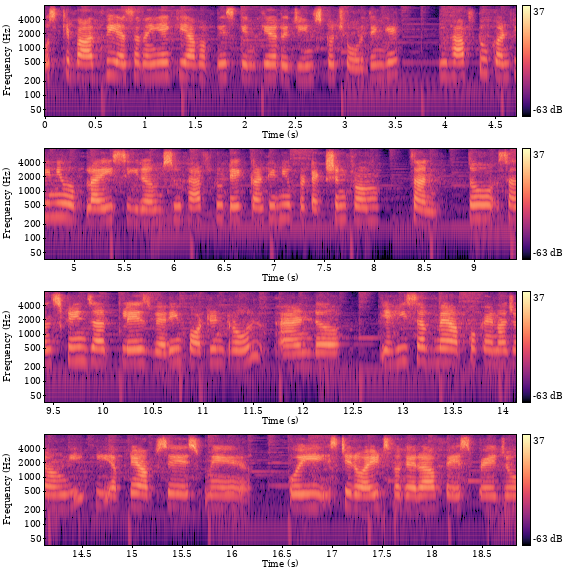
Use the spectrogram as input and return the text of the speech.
उसके बाद भी ऐसा नहीं है कि आप अपनी स्किन केयर रिजीम्स को छोड़ देंगे। You have to continue apply serums. You have to take continue protection from sun. तो sunscreen are plays very important role and यही सब मैं आपको कहना चाहूँगी कि अपने आप से इसमें कोई स्टेरॉइड्स वगैरह फेस पे जो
